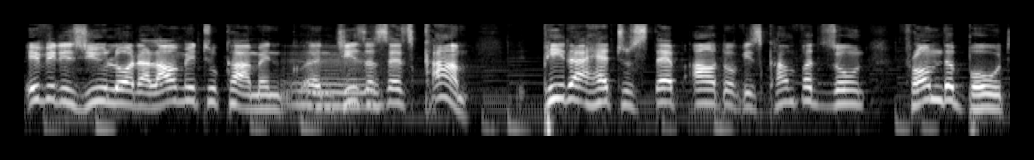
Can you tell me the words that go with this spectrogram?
if it is you, Lord, allow me to come. And, and hmm. Jesus says, come. Peter had to step out of his comfort zone from the boat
